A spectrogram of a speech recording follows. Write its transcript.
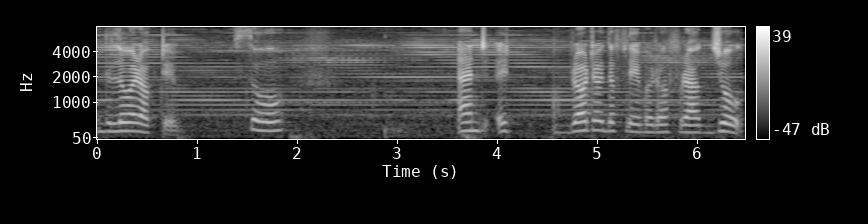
in the lower octave. So, and it brought out the flavor of Rag Jog.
